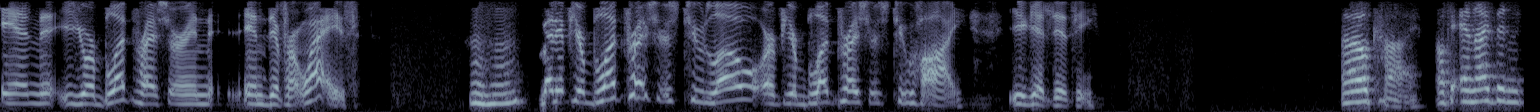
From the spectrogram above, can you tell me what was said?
in your blood pressure in in different ways. mhm, But if your blood pressure is too low or if your blood pressure is too high, you get dizzy. okay, okay. And I've been.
